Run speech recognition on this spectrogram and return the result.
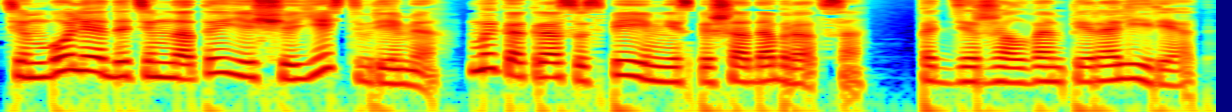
«Тем более до темноты еще есть время, мы как раз успеем не спеша добраться», — поддержал вампир Лириат.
